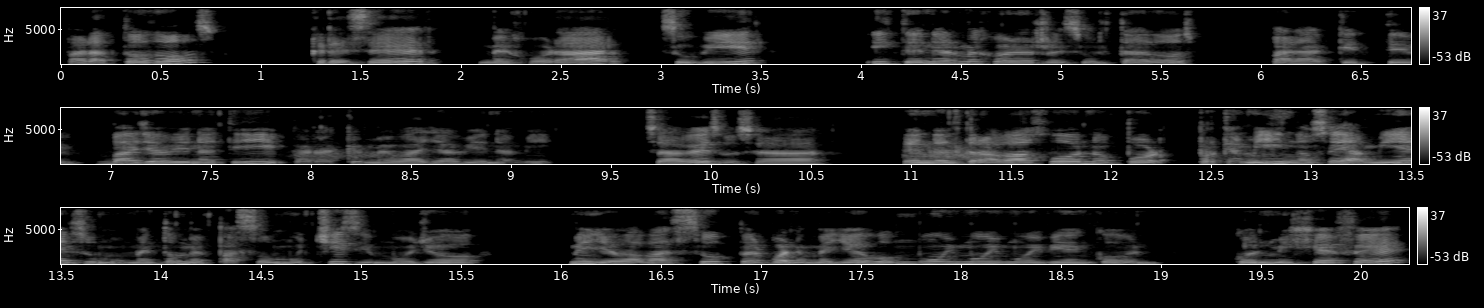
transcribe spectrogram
para todos crecer, mejorar, subir y tener mejores resultados para que te vaya bien a ti y para que me vaya bien a mí, ¿sabes? O sea, en el trabajo, no por, porque a mí, no sé, a mí en su momento me pasó muchísimo, yo me llevaba súper, bueno, me llevo muy, muy, muy bien con, con mi jefe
